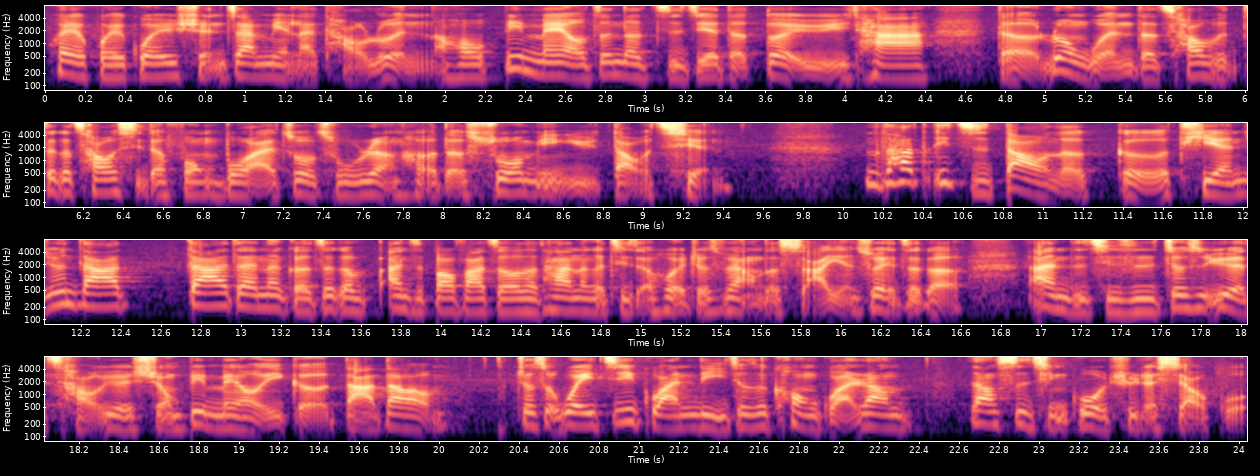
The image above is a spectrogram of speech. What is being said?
会回归选战面来讨论，然后并没有真的直接的对于他的论文的抄这个抄袭的风波来做出任何的说明与道歉。那他一直到了隔天，就是大家大家在那个这个案子爆发之后，他那个记者会就是非常的傻眼，所以这个案子其实就是越吵越凶，并没有一个达到。就是危机管理，就是控管，让让事情过去的效果。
